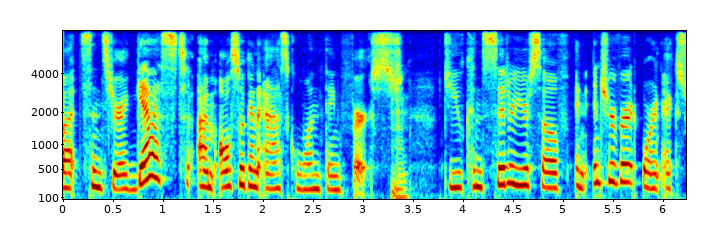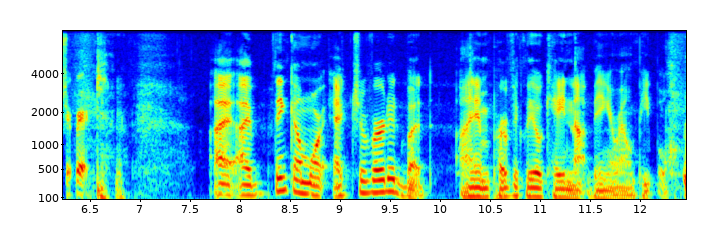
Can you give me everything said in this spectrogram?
But since you're a guest, I'm also going to ask one thing first. Mm. Do you consider yourself an introvert or an extrovert? I, I think I'm more extroverted, but I am perfectly okay not being around people.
